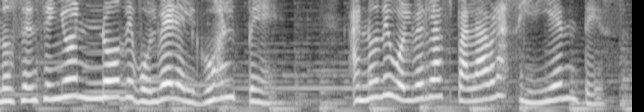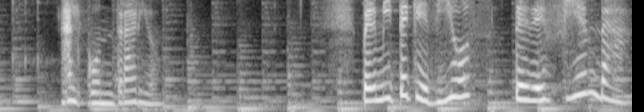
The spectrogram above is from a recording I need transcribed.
nos enseñó a no devolver el golpe, a no devolver las palabras hirientes. Al contrario, permite que Dios te defienda.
